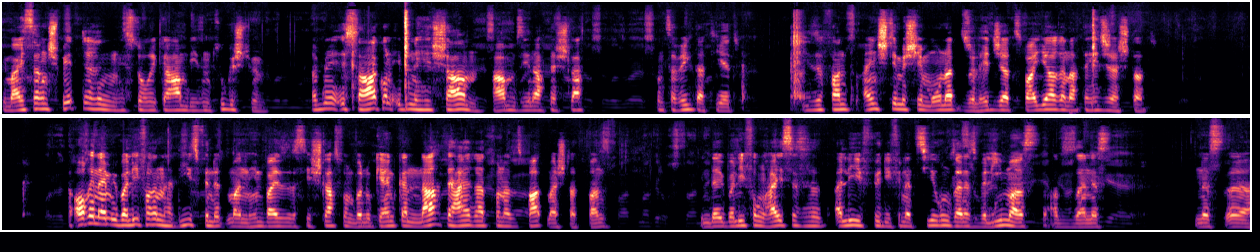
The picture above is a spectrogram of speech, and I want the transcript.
Die meisten späteren Historiker haben diesem zugestimmt. Ibn Ishaq und Ibn Hisham haben sie nach der Schlacht von Zawig datiert. Diese fand einstimmig im Monat Zulhijjah zwei Jahre nach der Hijra statt. Auch in einem überlieferten Hadith findet man Hinweise, dass die Schlacht von Banu Gernkan nach der Heirat von Hazrat Fatma stattfand. In der Überlieferung heißt es, dass Ali für die Finanzierung seines Velimas, also seines, seines äh,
